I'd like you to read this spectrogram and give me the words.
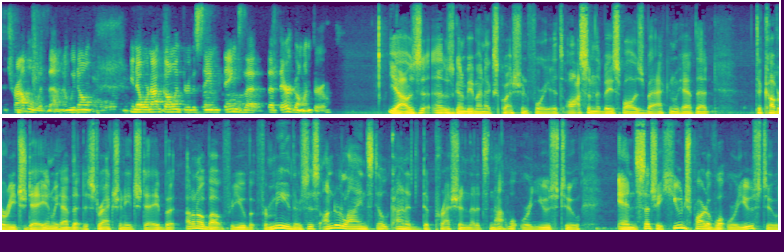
to travel with them and we don't you know we're not going through the same things that that they're going through Yeah, I was uh, that was going to be my next question for you. It's awesome that baseball is back and we have that to cover each day and we have that distraction each day, but I don't know about for you, but for me there's this underlying still kind of depression that it's not what we're used to and such a huge part of what we're used to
